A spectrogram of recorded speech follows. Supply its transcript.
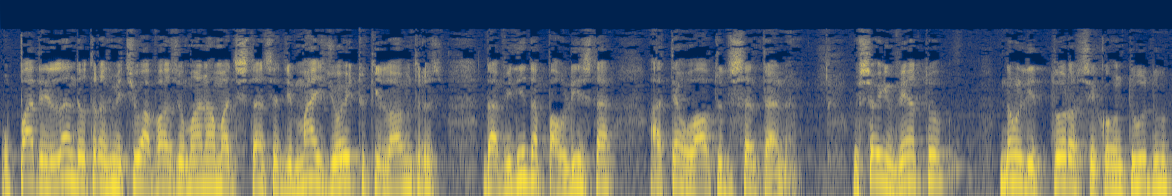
o padre Landel transmitiu a voz humana a uma distância de mais de 8 quilômetros da Avenida Paulista até o Alto de Santana. O seu invento não lhe trouxe, contudo,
